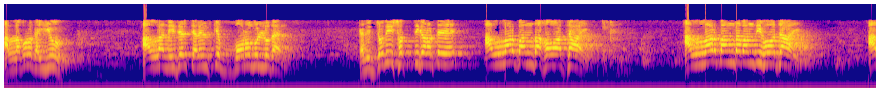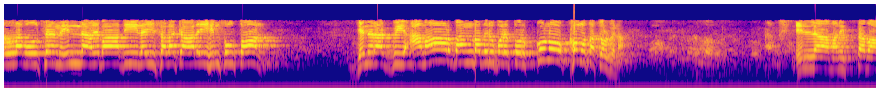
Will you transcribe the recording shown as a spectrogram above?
আল্লাহ বড় গাইয়ুর, আল্লাহ নিজের চ্যালেঞ্জকে বড় মূল্য দেন। কাজে যদি সত্যিকার অর্থে আল্লাহর বান্দা হওয়া যায়, আল্লাহর বান্দা বান্দি হওয়া যায়, আল্লাহ বলছেন, ইন্না এবাদি লাইসালাকা আলাইহিম সুলতান। জেনে রাখবি, আমার বান্দাদের উপরে তোর কোনো ক্ষমতা চলবে না। ইল্লা মানিত্তাবা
